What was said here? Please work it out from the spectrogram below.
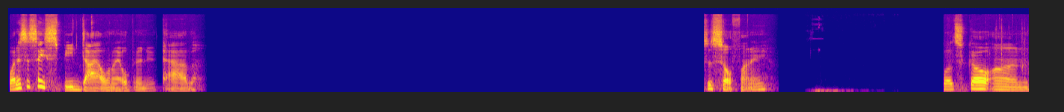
Why does it say speed dial when I open a new tab? This is so funny. Let's go on.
